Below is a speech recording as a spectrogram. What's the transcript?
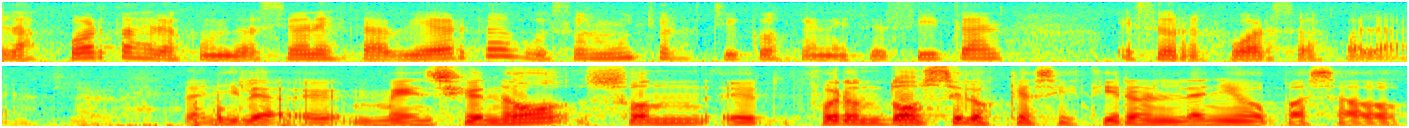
las puertas de la Fundación está abierta, porque son muchos los chicos que necesitan ese refuerzo escolar. Daniela, eh, mencionó, son, fueron 12 los que asistieron el año pasado,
